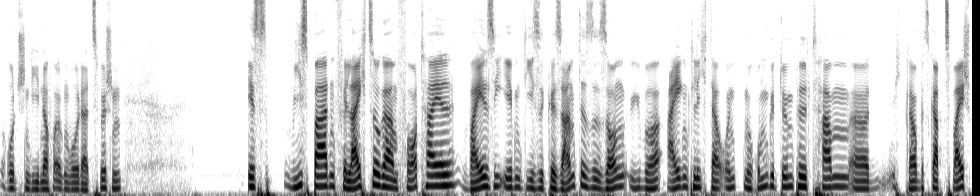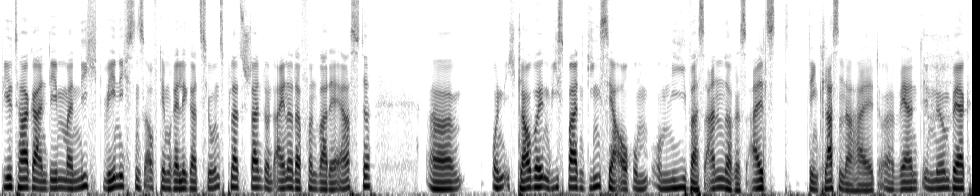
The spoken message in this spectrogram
rutschen die noch irgendwo dazwischen. Ist Wiesbaden vielleicht sogar am Vorteil, weil sie eben diese gesamte Saison über eigentlich da unten rumgedümpelt haben. Äh, ich glaube, es gab zwei Spieltage, an denen man nicht wenigstens auf dem Relegationsplatz stand und einer davon war der erste. Äh, und ich glaube, in Wiesbaden ging es ja auch um, um nie was anderes als den Klassenerhalt. Äh, während in Nürnberg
